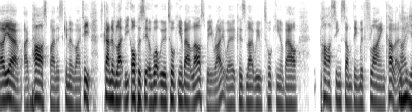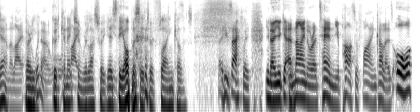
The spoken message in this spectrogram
Oh yeah, I passed by the skin of my teeth. It's kind of like the opposite of what we were talking about last week, right? Where because like we were talking about passing something with flying colors. Ah, yeah, kind of like very oh, no, good connection like- with last week. It's the opposite of flying colours. exactly. You know, you get a nine or a ten, you pass with flying colors, or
